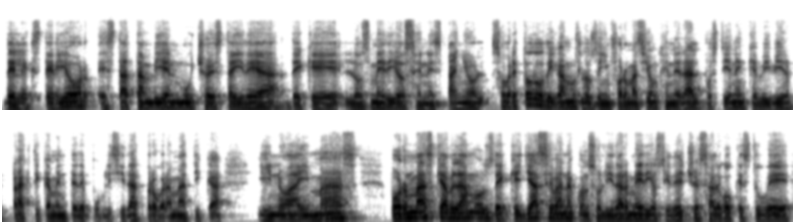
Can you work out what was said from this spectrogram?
del exterior. Está también mucho esta idea de que los medios en español, sobre todo digamos los de información general, pues tienen que vivir prácticamente de publicidad programática y no hay más por más que hablamos de que ya se van a consolidar medios, y de hecho es algo que estuve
